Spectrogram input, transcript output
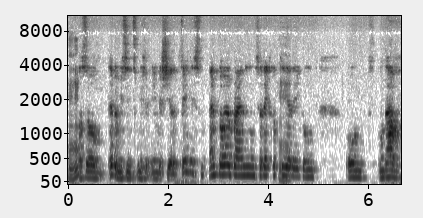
Mhm. Also eben, wir, sind, wir investieren viel in Employer Branding, in Rekrutierung mhm. und, und, und auch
